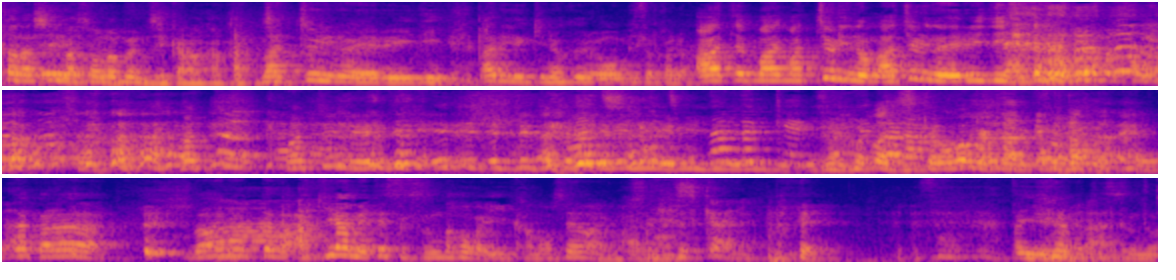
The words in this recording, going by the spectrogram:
ただし、まあ、その分時間がかかっちゃう。マッチョリの LED ある雪の降る大晦日の。あじゃあまマッチョリのマッチョリの LED みたいな。マッチに LDK なんだっけ時間はかかるからだから場合によっては諦めて進んだ方がいい可能性はありますね確かに諦めて進んだ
